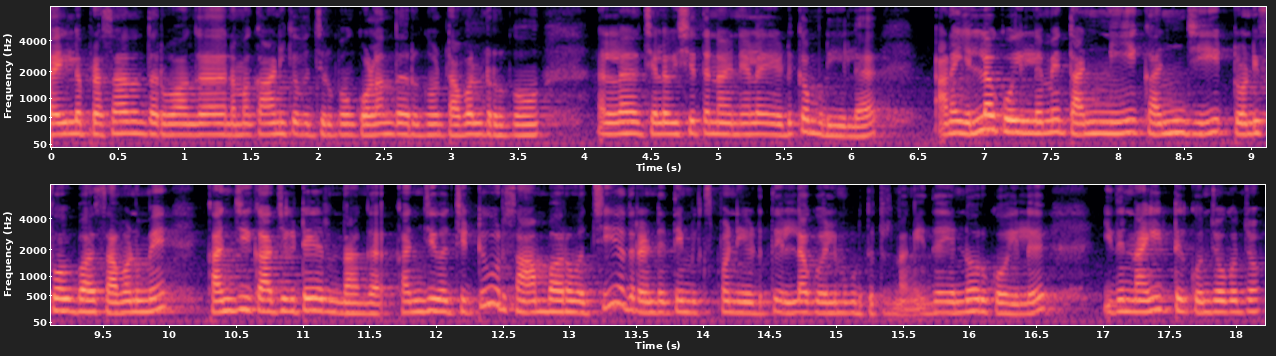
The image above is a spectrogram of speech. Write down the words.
கையில் பிரசாதம் தருவாங்க. நம்ம காணிக்க வச்சுருப்போம். குழந்த இருக்கும் டவல் இருக்கும். எல்லாம் சில விஷயத்த நான் என்னால் எடுக்க முடியல. ஆனால் எல்லா கோயில்லையுமே தண்ணி கஞ்சி டுவெண்ட்டி ஃபோர் பார் செவனுமே கஞ்சி காய்ச்சிக்கிட்டே இருந்தாங்க. கஞ்சி வச்சுட்டு ஒரு சாம்பாரும் வச்சு அது ரெண்டுத்தையும் மிக்ஸ் பண்ணி எடுத்து எல்லா கோயிலுமே கொடுத்துட்டு இருந்தாங்க. இது இன்னொரு கோயில். இது நைட்டு கொஞ்சம் கொஞ்சம்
